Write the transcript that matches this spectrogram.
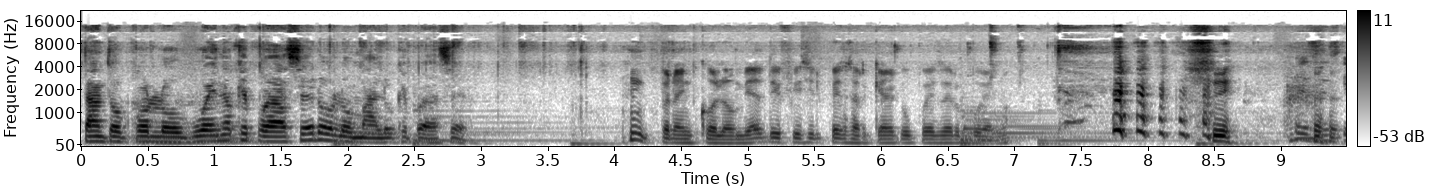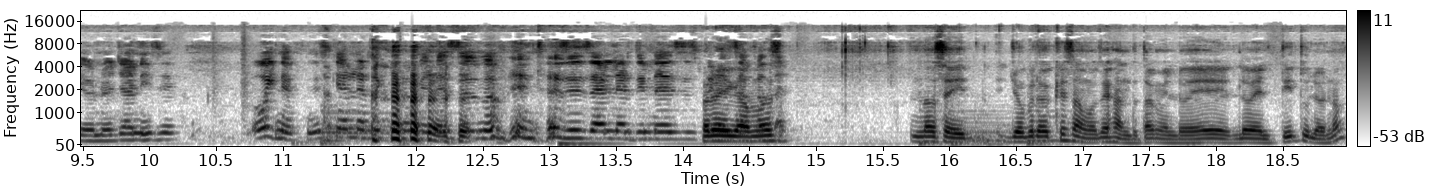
Tanto por lo bueno que pueda hacer o lo malo que pueda hacer. Pero en Colombia es difícil pensar que algo puede ser bueno. Sí. Pues es que uno ya ni se... Uy, no, es que hablar de Colombia en estos momentos es hablar de una desesperanza Pero digamos, fatal. no sé, yo creo que estamos dejando también lo, de, lo del título, ¿no?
